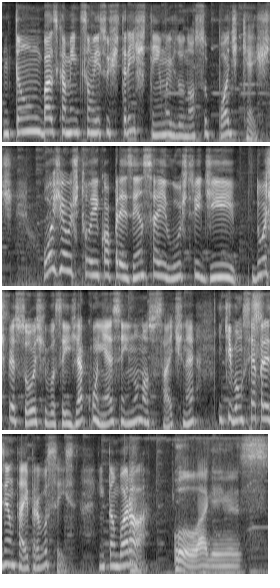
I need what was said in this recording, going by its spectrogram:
Então, basicamente são esses os três temas do nosso podcast. Hoje eu estou aí com a presença ilustre de duas pessoas que vocês já conhecem no nosso site, né? E que vão se apresentar aí para vocês. Então, bora lá. Olá, gamers!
